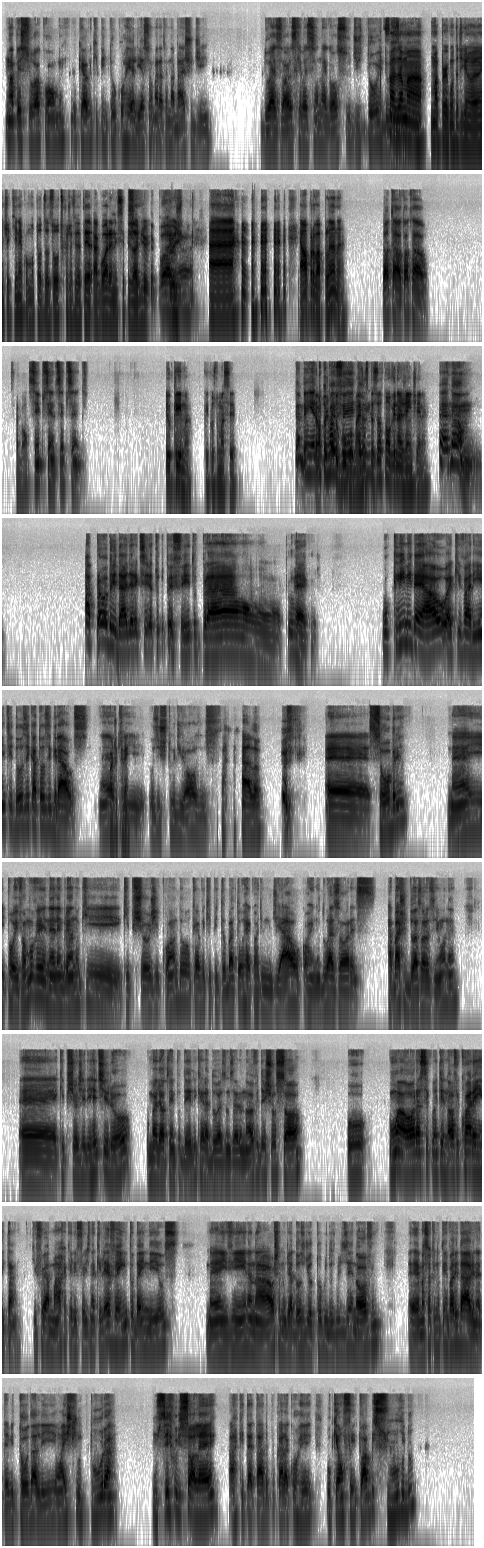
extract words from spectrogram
uma pessoa como o Kelvin Kiptum correr ali a sua maratona abaixo de Duas horas que vai ser um negócio de doido. Fazer uma, uma pergunta de ignorante aqui, né? Como todas as outras que eu já fiz até agora nesse episódio de porra hoje. nenhuma. Ah, é uma prova plana? Total, total. Tá bom. cem por cento cem por cento E o clima, que costuma ser? Também é Tem uma tudo coisa chamada Google, perfeito. mas as pessoas estão ouvindo a gente aí, né? É, não. A probabilidade era que seja tudo perfeito para o recorde. O clima ideal é que varia entre 12 e 14 graus, né? É o Pode crer. que os estudiosos falam é, sobre, né? E, pô, e vamos ver, né? Lembrando que Kipchoge, quando o Kelvin Kiptum bateu o recorde mundial, correndo duas horas, abaixo de duas horas e um, né? É, Kipchoge, ele retirou o melhor tempo dele, que era 2:1:09, e deixou só o uma hora 59:40, que foi a marca que ele fez naquele evento da Ineos, né, em Viena, na Áustria, no dia 12 de outubro de 2019. É, mas só que não tem validade, né? Teve toda ali uma estrutura, um circo de Solé arquitetado para o cara correr, o que é um feito absurdo,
